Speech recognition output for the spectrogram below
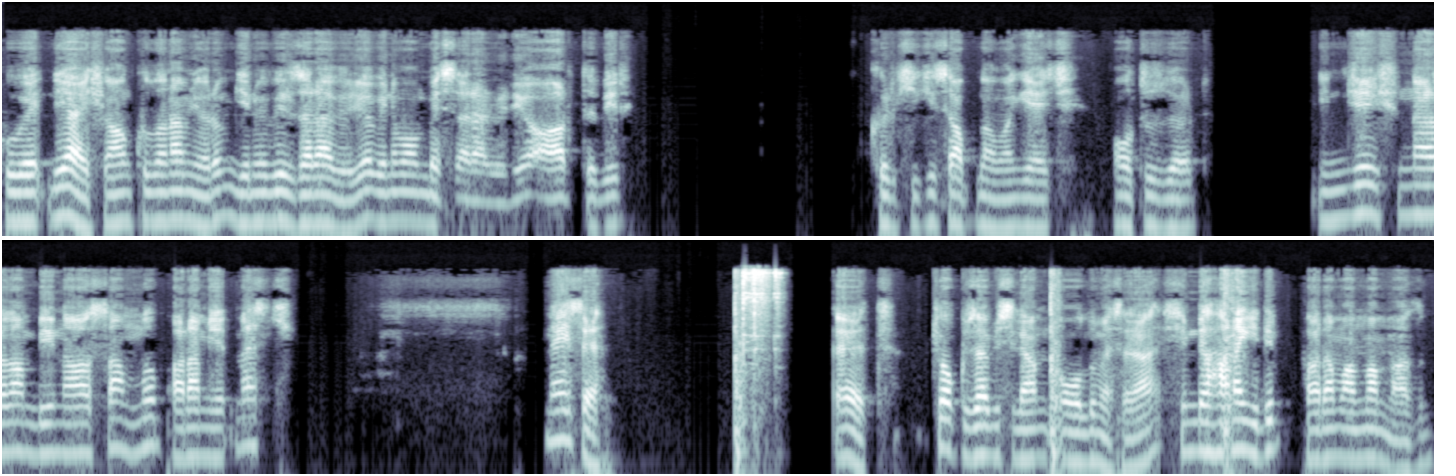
Kuvvetli yay şu an kullanamıyorum. 21 zarar veriyor. Benim 15 zarar veriyor. Artı 1. 42 saplama geç. 34. İnce şunlardan birini alsam mı param yetmez ki. Neyse. Evet. Çok güzel bir silahım oldu mesela. Şimdi Han'a gidip paramı almam lazım.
